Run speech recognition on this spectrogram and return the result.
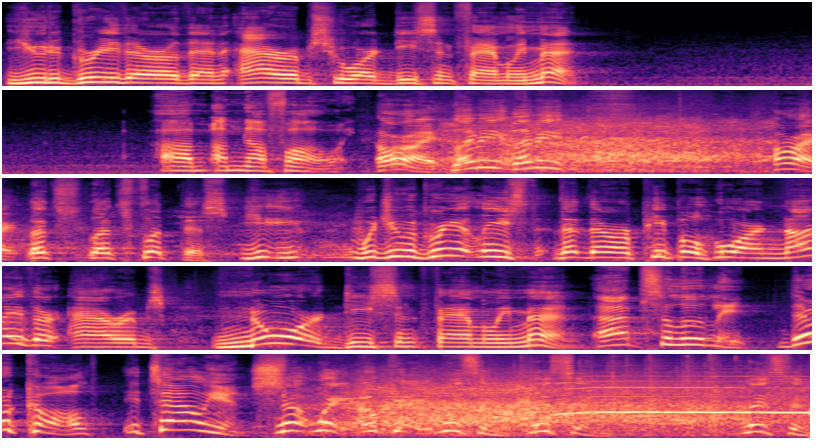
You'd agree there are then Arabs who are decent family men. Um, I'm not following. All right, let me let me. All right, let's let's flip this. You, you, would you agree at least that there are people who are neither Arabs nor decent family men? Absolutely. They're called Italians. No, wait. Okay, listen, listen, listen.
